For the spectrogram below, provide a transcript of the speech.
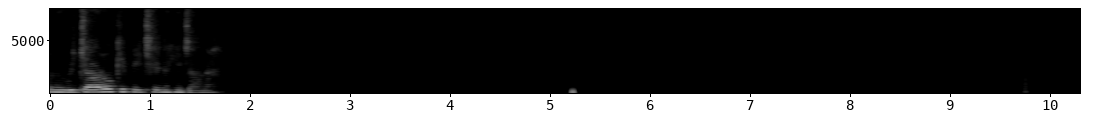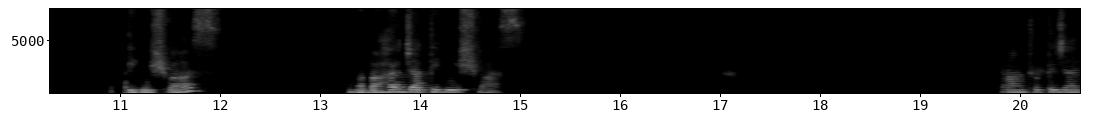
उन विचारों के पीछे नहीं जाना है। श्वास और बाहर जाती हुई श्वास। शांत होते जाए।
